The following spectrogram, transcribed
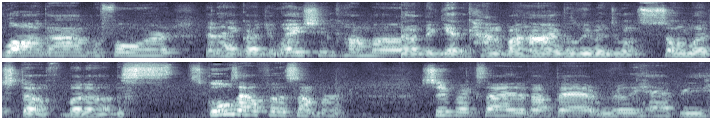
vlog on before. Then I had graduation come up. I've been getting kind of behind because we've been doing so much stuff. But uh, the school's out for the summer. Super excited about that. Really happy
